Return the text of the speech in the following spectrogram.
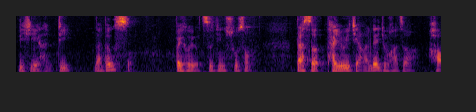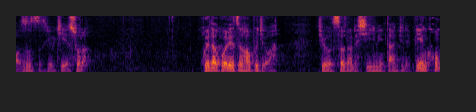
利息也很低，那都是背后有资金输送。但是他由于讲了那句话之后，好日子就结束了。回到国内之后不久啊，就受到了习近平当局的边控，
